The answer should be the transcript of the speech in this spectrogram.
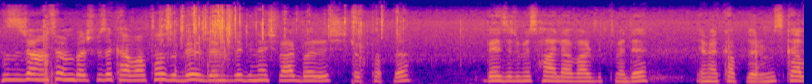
Hızlıca anlatıyorum Barış bize kahvaltı hazırlıyor. Üzerimizde güneş var Barış. Çok tatlı. Bezirimiz hala var bitmedi. Yemek kaplarımız. Kahv-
